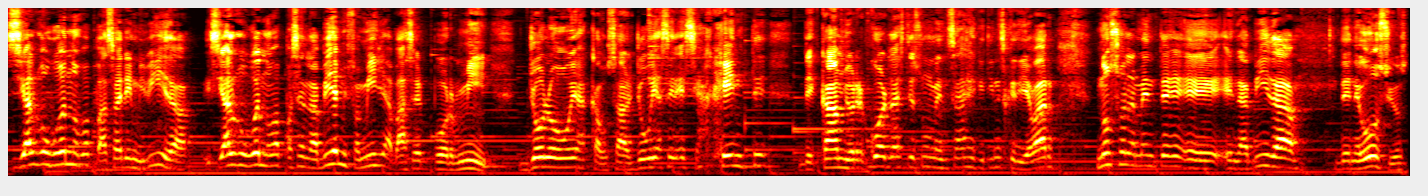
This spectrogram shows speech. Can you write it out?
Si algo bueno va a pasar en mi vida y si algo bueno va a pasar en la vida de mi familia, va a ser por mí. Yo lo voy a causar, yo voy a ser ese agente de cambio. Recuerda, este es un mensaje que tienes que llevar no solamente eh, en la vida de negocios,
